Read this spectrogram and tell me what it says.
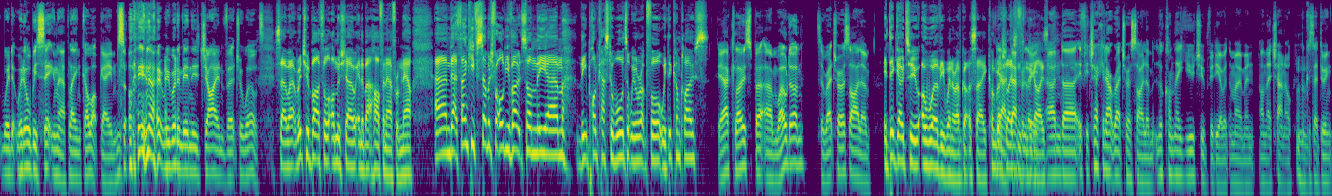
we'd we'd all be sitting there playing co-op games. you know, we wouldn't be in these giant virtual worlds. So uh, Richard Bartle on the show in about half an hour from now, and uh, thank you so much for all your votes on the um, the podcast awards that we were up for. We did come close. Yeah, close, but um, well done to Retro Asylum. It did go to a worthy winner, I've got to say. Congratulations yeah, to the guys. And uh, if you're checking out Retro Asylum, look on their YouTube video at the moment on their channel mm-hmm. because they're doing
